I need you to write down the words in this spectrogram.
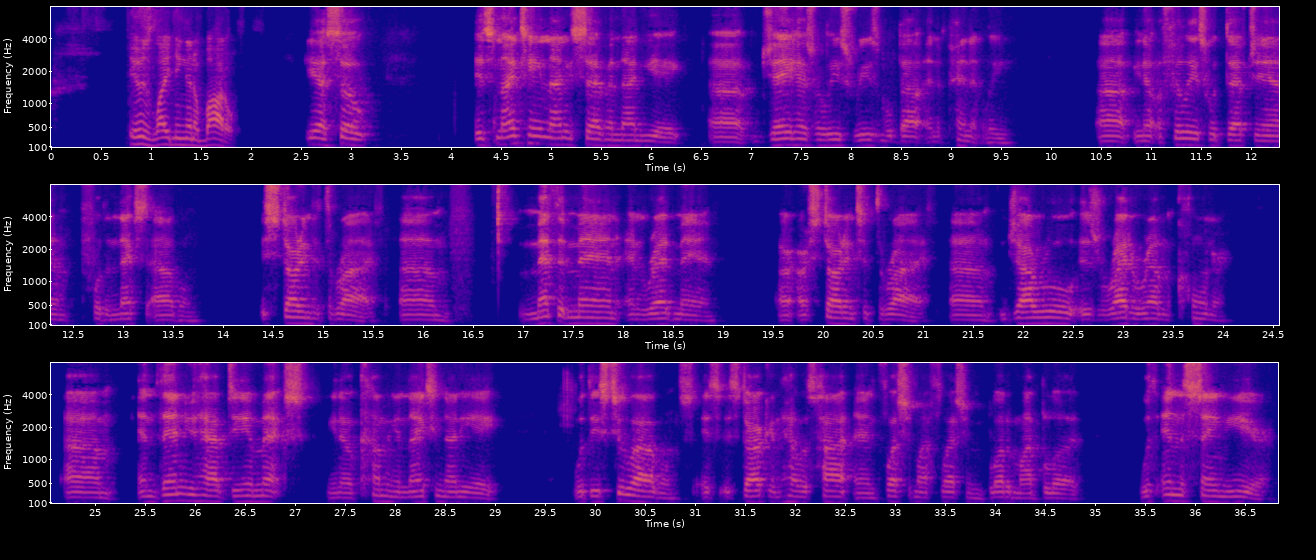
it was lightning in a bottle. Yeah, so it's 1997, 98. Uh, Jay has released Reasonable Doubt independently. Uh, you know, affiliates with Def Jam for the next album is starting to thrive. Um, Method Man and Redman are, are starting to thrive. Um, ja Rule is right around the corner. Um, and then you have DMX, you know, coming in 1998 with these two albums. It's, it's Dark and Hell is Hot and Flesh of My Flesh and Blood of My Blood within the same year.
